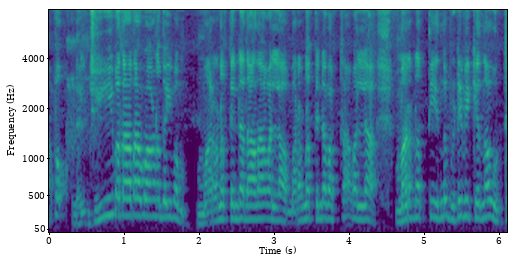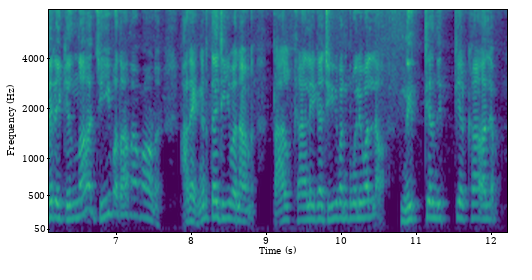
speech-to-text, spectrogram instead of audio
അപ്പോൾ ജീവദാതാവാണ് ദൈവം. മരണത്തിന്റെ ദാതാവല്ല മരണത്തിന്റെ വക്താവല്ല. മരണത്തിൽ നിന്ന് വിടുവിക്കുന്ന ഉദ്ധരിക്കുന്ന ജീവദാതാവാണ്. അതെങ്ങനത്തെ ജീവനാണ്? താൽക്കാലിക ജീവൻ പോലുമല്ല നിത്യനിത്യകാലം.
